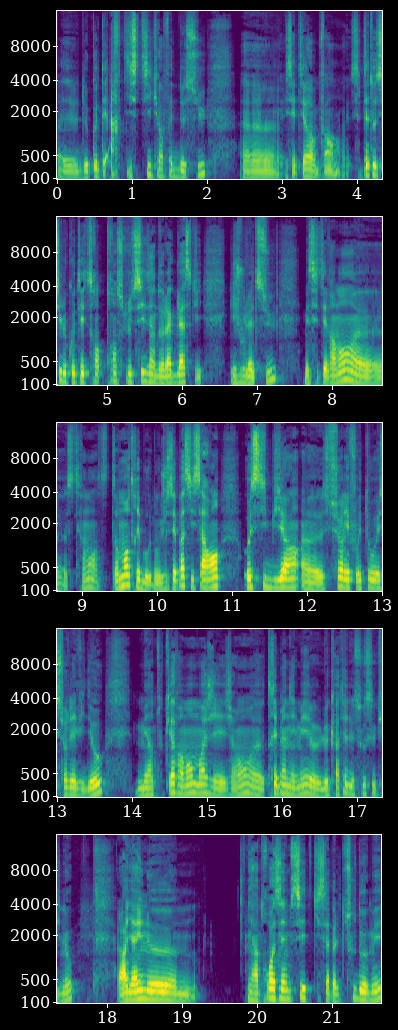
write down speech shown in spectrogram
bah, de côté artistique en fait dessus. Et c'était, c'est peut-être aussi le côté translucide hein, de la glace qui, joue là-dessus, mais c'était vraiment, euh, très beau. Donc je sais pas si ça rend aussi bien euh, sur les photos et sur les vidéos, mais en tout cas vraiment, moi j'ai vraiment très bien aimé le quartier de Susukino. Alors il y a un troisième site qui s'appelle Tsudome,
